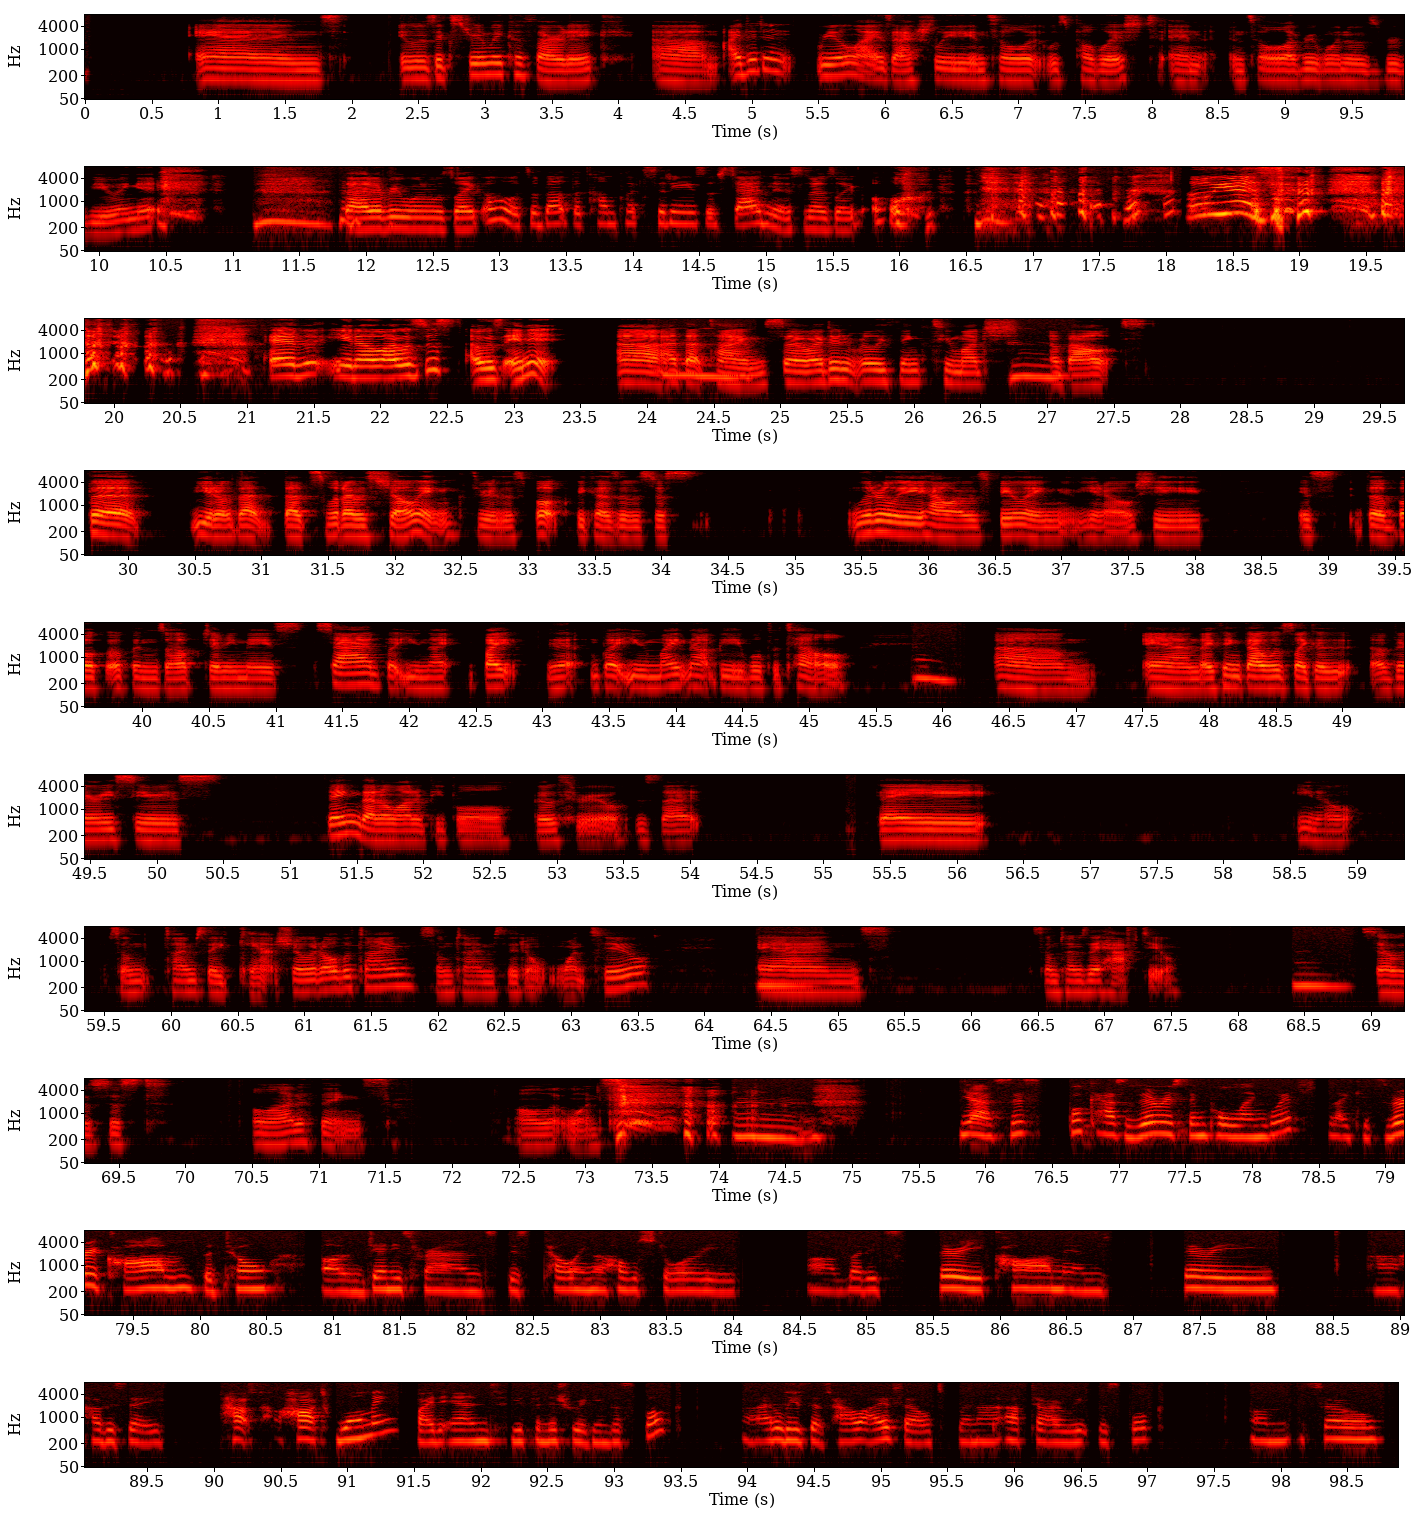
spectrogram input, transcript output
And it was extremely cathartic. Um, I didn't realize actually until it was published and until everyone was reviewing it that everyone was like, "Oh, it's about the complexities of sadness," and I was like, "Oh, oh yes." And you know, I was just I was in it uh, at that Mm. time, so I didn't really think too much Mm. about the you know that that's what I was showing through this book because it was just literally how I was feeling. You know, she is the book opens up. Jenny Mei's sad, but you might bite, but you might not be able to tell. Mm. Um, and I think that was like a, a very serious thing that a lot of people go through is that they, you know, sometimes they can't show it all the time. Sometimes they don't want to. Mm. And sometimes they have to. Mm. So it's just a lot of things all at once. Mm. Yes, this book has very simple language. Like it's very calm. The tone Jenny's friends is telling a whole story, uh, but it's very calm and very uh, how to say heart heartwarming. By the end, you finish reading this book. Uh, at least that's how I felt when I after I read this book. Um, so,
